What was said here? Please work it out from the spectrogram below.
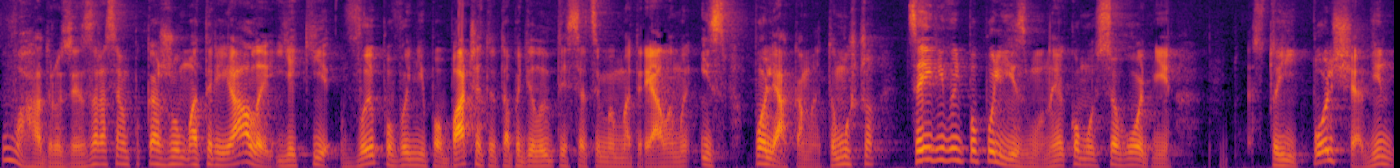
Увага, друзі! Зараз я вам покажу матеріали, які ви повинні побачити та поділитися цими матеріалами із поляками, тому що цей рівень популізму, на якому сьогодні стоїть Польща, він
